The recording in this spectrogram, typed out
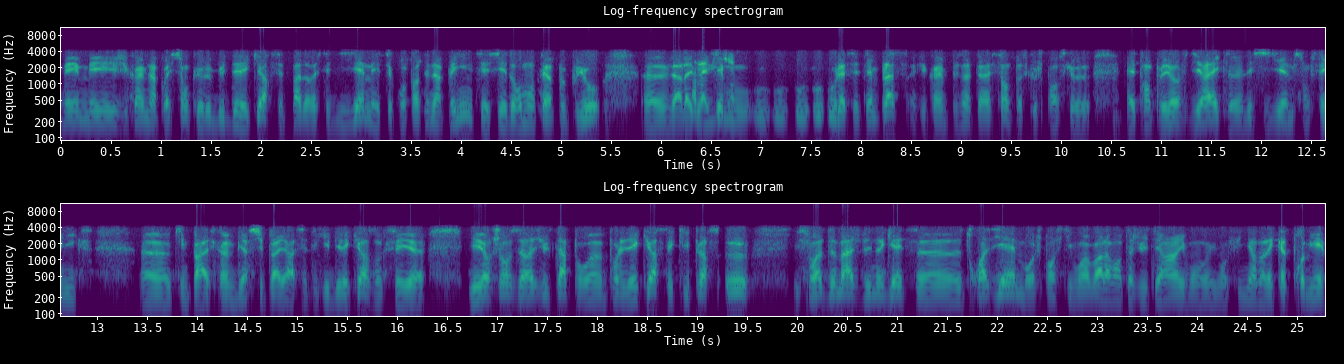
mais, mais j'ai quand même l'impression que le but des Lakers, c'est pas de rester dixième et de se contenter d'un play-in, c'est essayer de remonter un peu plus haut euh, vers la huitième ou, ou, ou, ou, la septième place, qui est quand même plus intéressante parce que je pense que être en playoff direct, les sixièmes sont Phoenix, euh, qui me paraissent quand même bien supérieurs à cette équipe des Lakers. Donc c'est euh, il y a urgence de résultats pour euh, pour les Lakers. Les Clippers, eux, ils sont à deux matchs des Nuggets troisième. Bon, je pense qu'ils vont avoir l'avantage du terrain. Ils vont ils vont finir dans les quatre premiers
